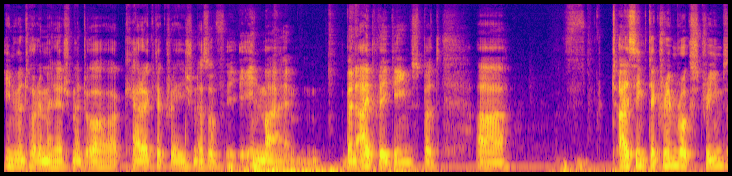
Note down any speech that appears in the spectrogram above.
inventory management or character creation as of in my when I play games, but uh, I think the Grimrock streams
